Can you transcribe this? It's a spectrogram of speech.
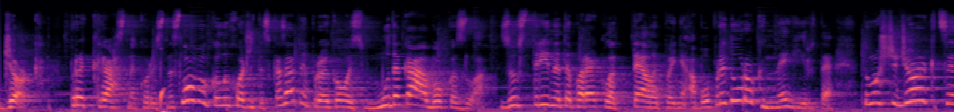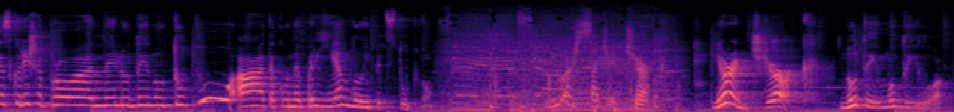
Jerk – прекрасне корисне слово, коли хочете сказати про якогось мудака або козла. Зустрінете переклад телепень або придурок, не вірте. Тому що jerk – це скоріше про не людину тупу, а таку неприємну і підступну. You are such a jerk. You're a jerk. Ну ти мудило.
